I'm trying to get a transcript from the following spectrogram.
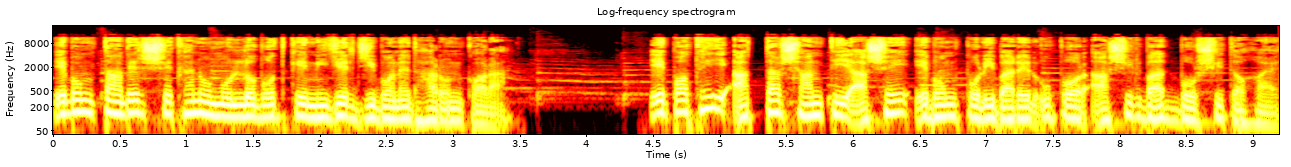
এবং তাদের শেখানো মূল্যবোধকে নিজের জীবনে ধারণ করা। এ পথেই আত্মার শান্তি আসে এবং পরিবারের উপর আশীর্বাদ বর্ষিত হয়।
